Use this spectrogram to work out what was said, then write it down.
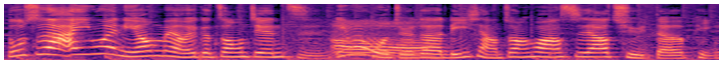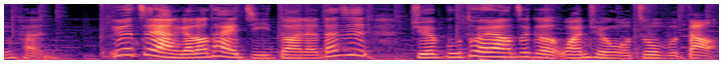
不是啊，因为你又没有一个中间值，因为我觉得理想状况是要取得平衡。因为这两个都太极端了，但是绝不退让这个完全我做不到，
